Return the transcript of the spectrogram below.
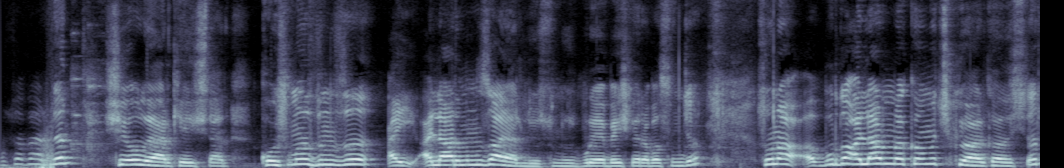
bu sefer de şey oluyor arkadaşlar koşma hızınızı ay alarmınızı ayarlıyorsunuz buraya 5 kere basınca. Sonra e, burada alarm rakamı çıkıyor arkadaşlar.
